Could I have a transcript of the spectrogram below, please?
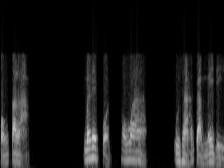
ของตลาด ไม่ได้ปลดเพราะว่าอุตสาหกรรมไม่ดี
